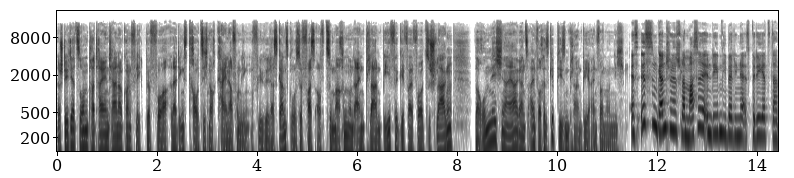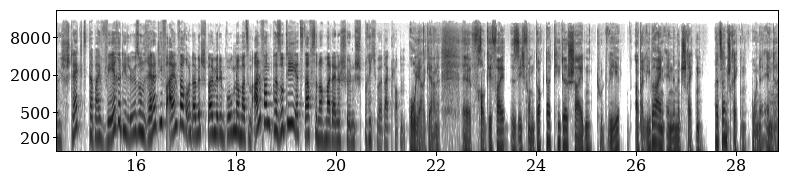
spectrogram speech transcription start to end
Da steht jetzt so ein parteiinterner Konflikt bevor. Allerdings traut sich noch keiner vom linken Flügel, das ganz große Fass aufzumachen und einen Plan B für Giffey vorzuschlagen. Warum nicht? Naja, ganz einfach. Es gibt diesen Plan B einfach noch nicht. Es ist ein ganz schönes Schlamassel, in dem die Berliner SPD jetzt dadurch steckt. Dabei wäre die Lösung relativ einfach und damit spannen wir den Bogen nochmal zum Anfang. Pasutti, jetzt darfst du nochmal deine schönen Sprichwörter kloppen. Oh ja, gerne. Äh, Frau Giffey, sich vom Doktortitel scheiden tut weh, aber lieber ein Ende mit Schrecken als ein Schrecken ohne Ende.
